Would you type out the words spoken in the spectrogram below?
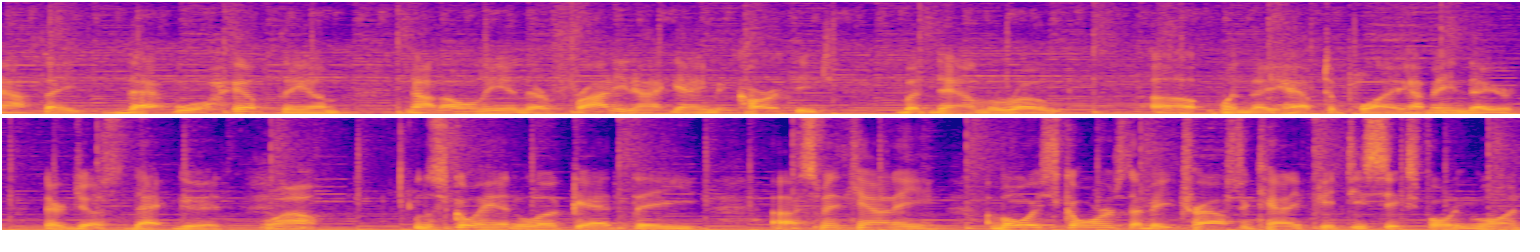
I think that will help them not only in their Friday night game at Carthage, but down the road uh, when they have to play. I mean, they're they're just that good. wow. Let's go ahead and look at the Uh, Smith County boys scores. They beat Charleston County 56-41.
